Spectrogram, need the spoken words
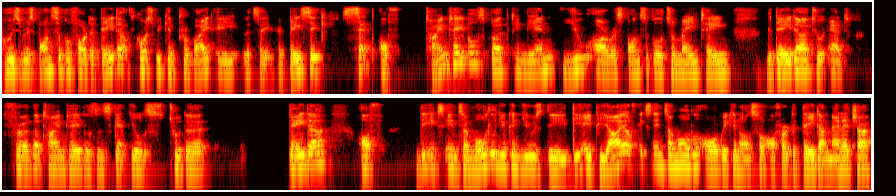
who is responsible for the data. Of course, we can provide a, let's say, a basic set of timetables, but in the end, you are responsible to maintain the data, to add further timetables and schedules to the data of the xIntermodal. You can use the, the API of xIntermodal, or we can also offer the data manager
